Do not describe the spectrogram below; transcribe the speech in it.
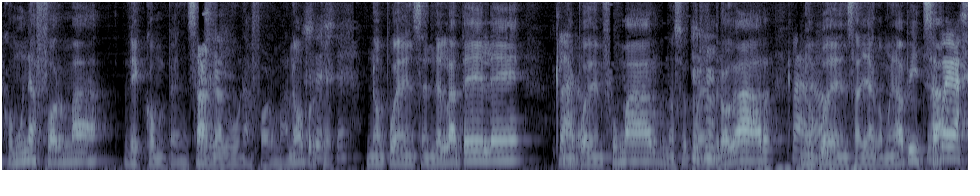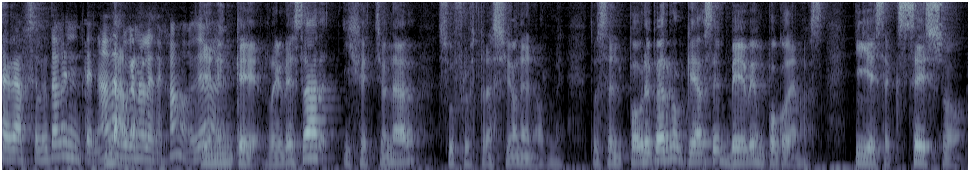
como una forma de compensar de alguna forma, ¿no? Porque no puede encender la tele, no pueden fumar, no se pueden drogar, no pueden salir a comer una pizza. No pueden hacer absolutamente nada, porque no les dejamos. Tienen que regresar y gestionar su frustración enorme. Entonces el pobre perro, ¿qué hace? Bebe un poco de más. Y ese exceso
